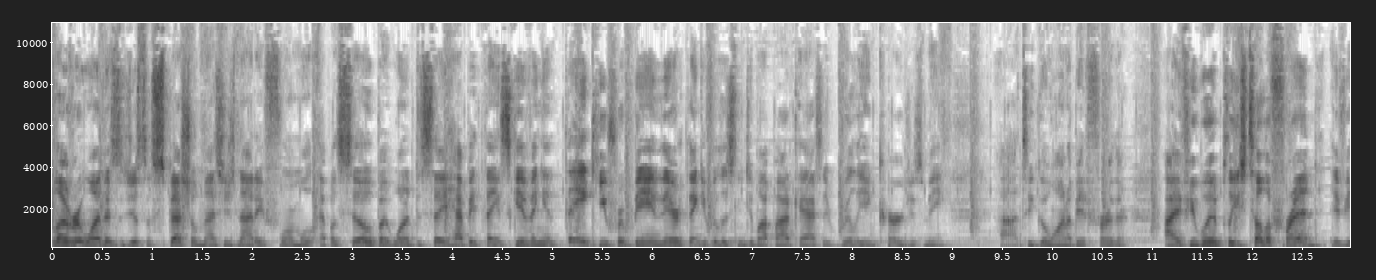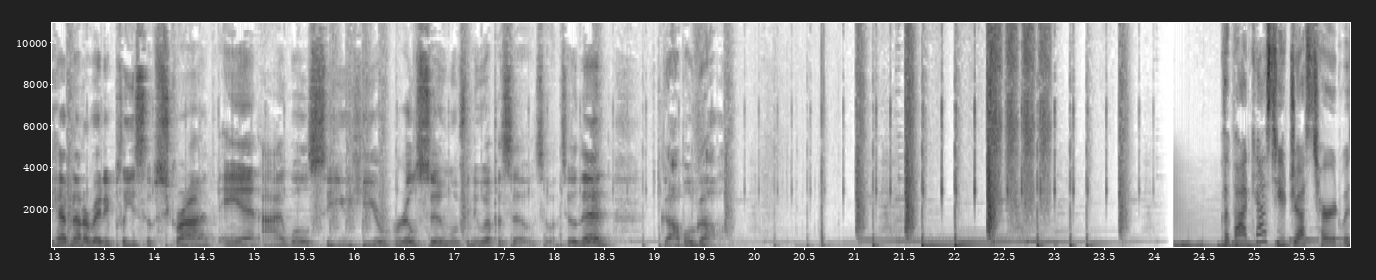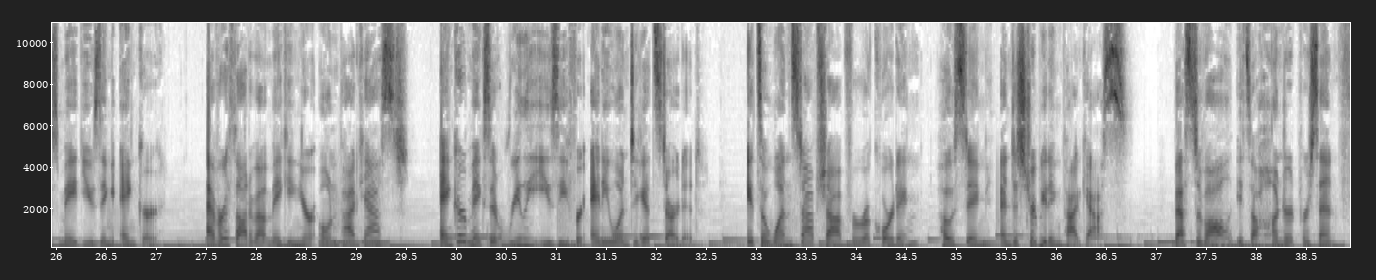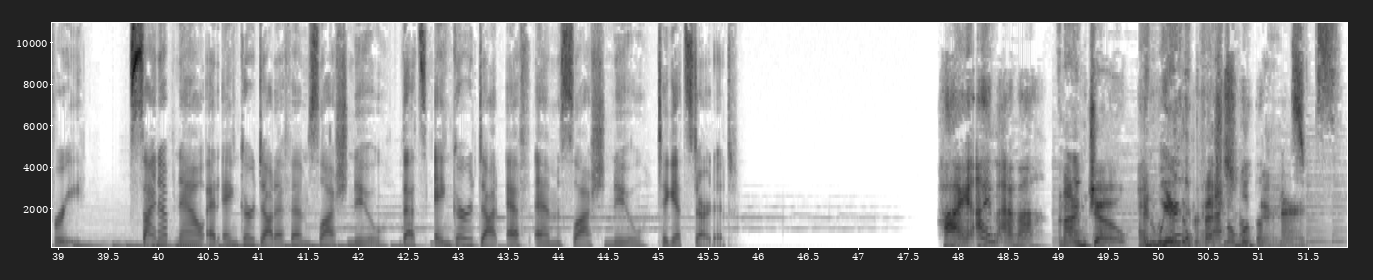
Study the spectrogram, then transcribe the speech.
Hello, everyone. This is just a special message, not a formal episode, but I wanted to say happy Thanksgiving and thank you for being there. Thank you for listening to my podcast. It really encourages me uh, to go on a bit further. Uh, if you would, please tell a friend. If you have not already, please subscribe, and I will see you here real soon with a new episode. So until then, gobble gobble. The podcast you just heard was made using Anchor. Ever thought about making your own podcast? Anchor makes it really easy for anyone to get started. It's a one stop shop for recording, hosting, and distributing podcasts. Best of all, it's 100% free. Sign up now at anchor.fm slash new. That's anchor.fm slash new to get started. Hi, I'm Emma. And I'm Joe. And, and we're, we're, the, the Professional, Professional, Book, Nerds. Nerds.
